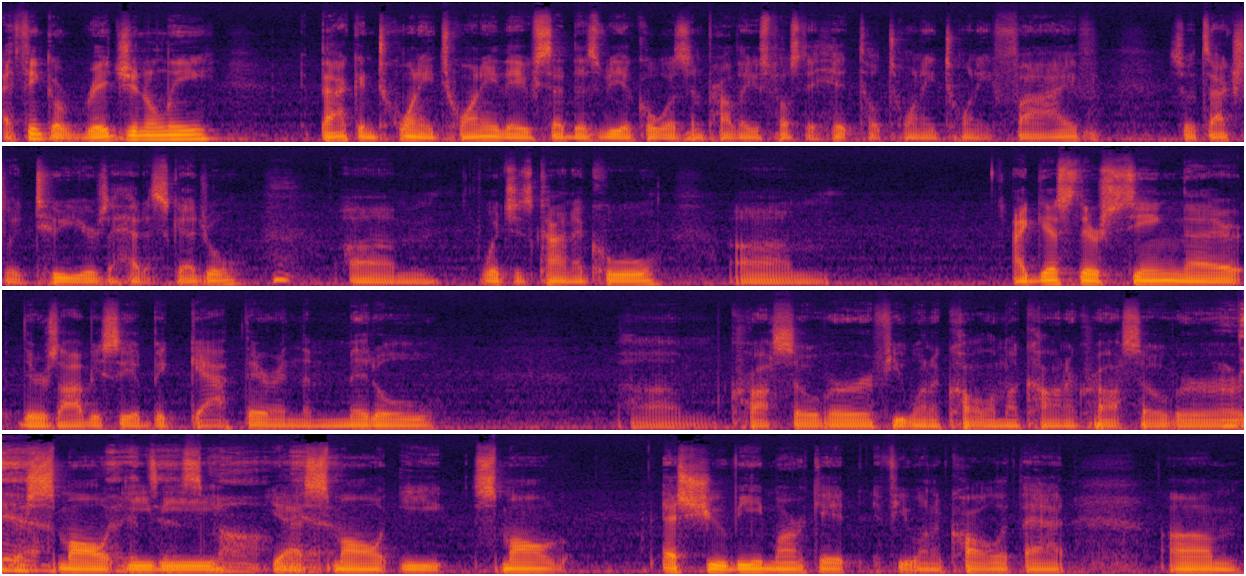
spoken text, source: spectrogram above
I think originally, back in 2020, they said this vehicle wasn't probably supposed to hit till 2025. So it's actually two years ahead of schedule, um, which is kind of cool. Um, I guess they're seeing that there's obviously a big gap there in the middle um, crossover, if you want to call them a Makana crossover, or Yeah, the small EV, small- yeah, yeah. small E, small SUV market, if you want to call it that. Um,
